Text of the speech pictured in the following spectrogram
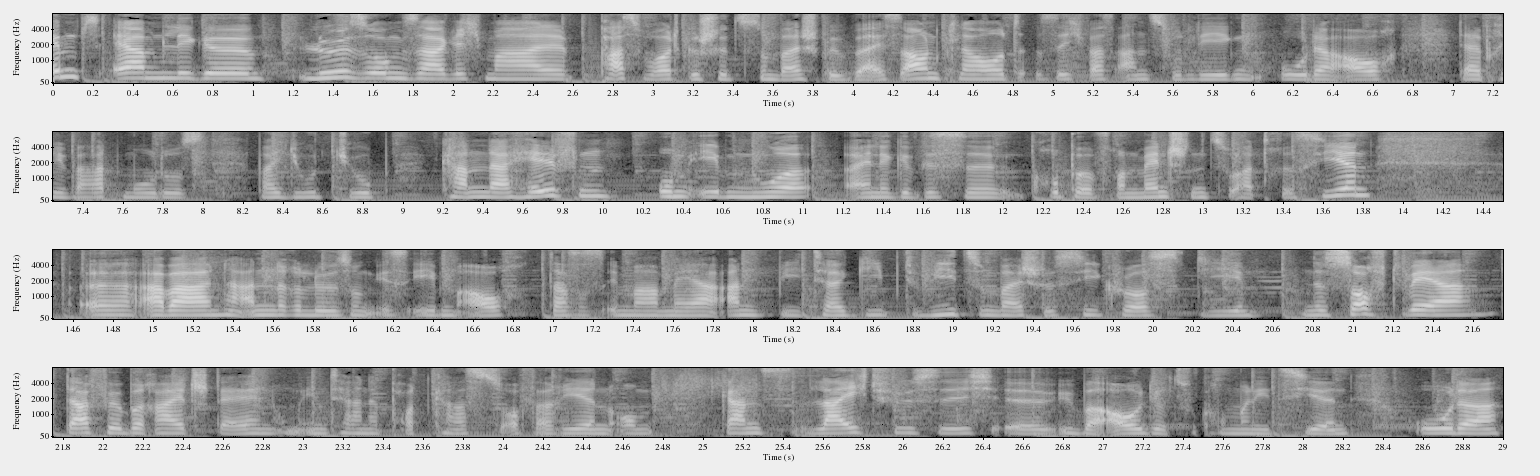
hemdsärmelige Lösung, sage ich mal, passwortgeschützt zum Beispiel bei SoundCloud, sich was anzulegen oder auch der Privatmodus bei YouTube kann da helfen, um eben nur eine gewisse Gruppe von Menschen zu adressieren. Äh, aber eine andere Lösung ist eben auch, dass es immer mehr Anbieter gibt, wie zum Beispiel Seacross, die eine Software dafür bereitstellen, um interne Podcasts zu offerieren, um ganz leichtfüßig äh, über Audio zu kommunizieren. Oder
